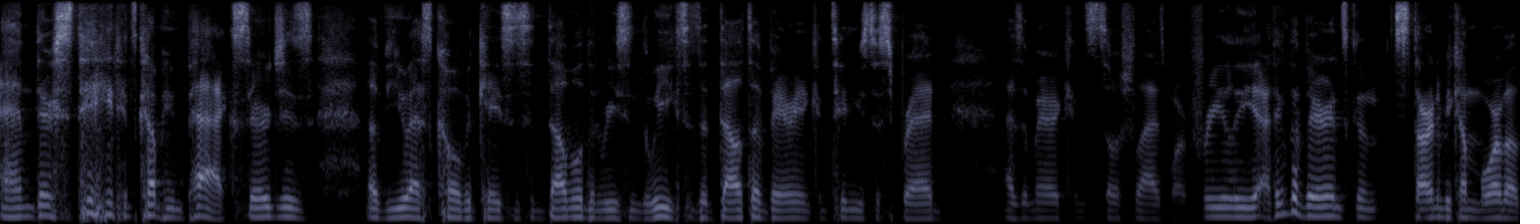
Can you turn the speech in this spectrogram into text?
and they're staying. It's coming back. Surges of U.S. COVID cases have doubled in recent weeks as the Delta variant continues to spread as Americans socialize more freely. I think the variant's starting to become more of a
